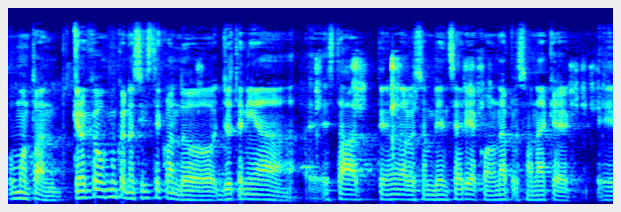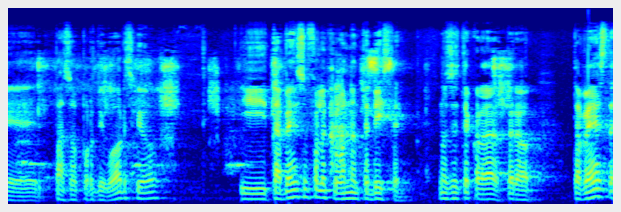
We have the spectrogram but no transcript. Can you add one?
un montón. Creo que vos me conociste cuando yo tenía, estaba teniendo una relación bien seria con una persona que eh, pasó por divorcio y tal vez eso fue lo que vos no entendiste. No sé si te acordás, pero tal vez esta-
